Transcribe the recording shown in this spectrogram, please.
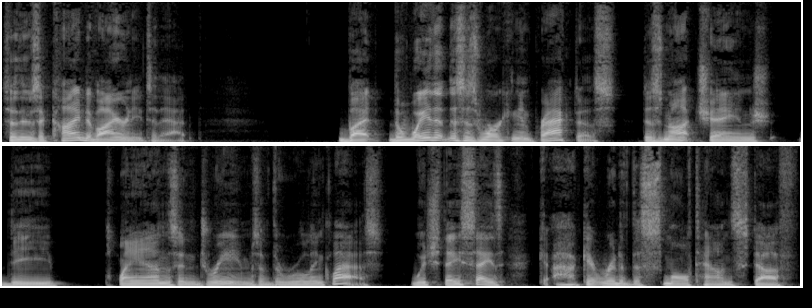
So there's a kind of irony to that. But the way that this is working in practice does not change the plans and dreams of the ruling class which they say is ah, get rid of the small town stuff,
